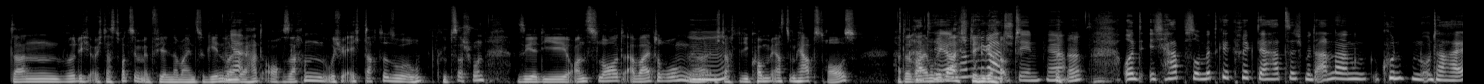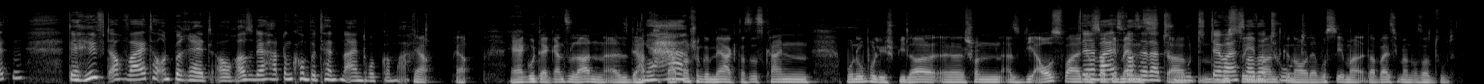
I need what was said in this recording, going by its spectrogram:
dann würde ich euch das trotzdem empfehlen, da mal hinzugehen, weil Ja. der hat auch Sachen, wo ich mir echt dachte, so, oh, gibt's das schon? Also hier die Onslaught-Erweiterung, ja, ich dachte, die kommen erst im Herbst raus. Hat er da im Mhm. Regal stehen Regal gehabt. stehen, ja. Und ich habe so mitgekriegt, der hat sich mit anderen Kunden unterhalten. Der hilft auch weiter und berät auch. Also der hat einen kompetenten Eindruck gemacht. Ja, ja. Ja, gut, der ganze Laden, also der hat, Ja. da hat man schon gemerkt, das ist kein Monopoly-Spieler. Äh, schon, also die Auswahl Der des weiß, was Sortiments. er da tut. Der wusste weiß, was er jemand, tut. Genau, der wusste jemand, da weiß jemand, was er tut.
